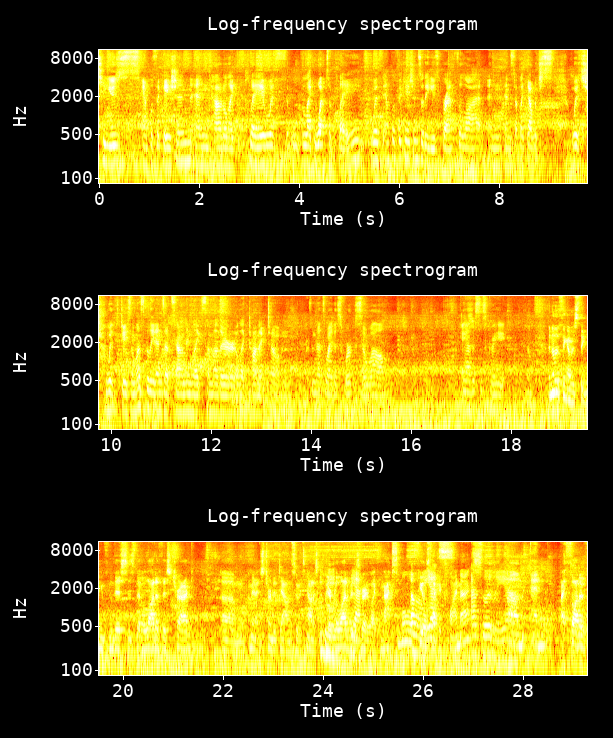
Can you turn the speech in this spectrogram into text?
to use amplification and how to like play with like what to play with amplification. So they use breath a lot and, and stuff like that which which with Jason Lescalleet ends up sounding like some other electronic tone and that's why this works so well yeah this is great another thing I was thinking from this is that a lot of this track um, I mean, I just turned it down so it's not as clear, mm-hmm. but a lot of it yeah. is very like maximal. It oh, feels yes. like a climax. Absolutely, yeah. Um, and I thought of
